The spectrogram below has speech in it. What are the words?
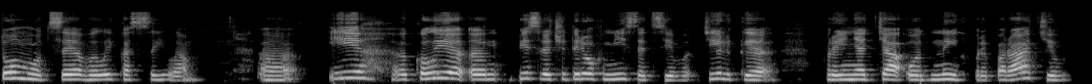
Тому це велика сила. І коли після чотирьох місяців тільки прийняття одних препаратів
